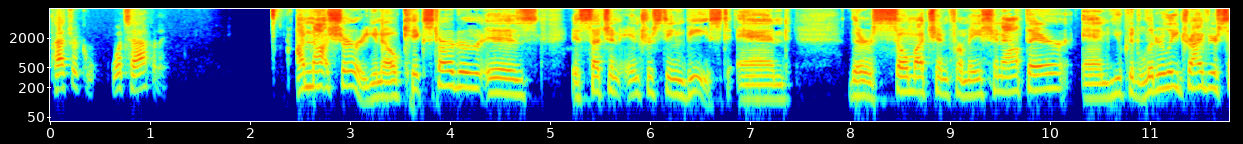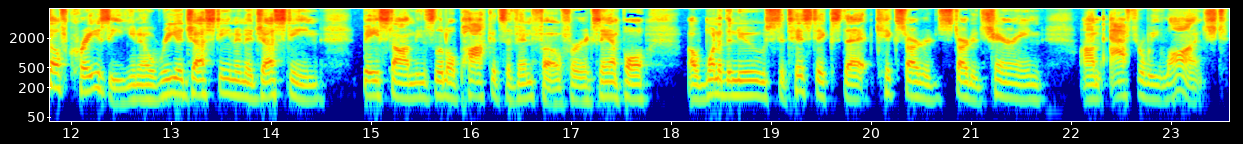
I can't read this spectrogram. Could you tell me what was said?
Patrick, what's happening? I'm not sure. You know, Kickstarter is is such an interesting beast, and there's so much information out there, and you could literally drive yourself crazy. You know, readjusting and adjusting based on these little pockets of info. For example, uh, one of the new statistics that Kickstarter started sharing um, after we launched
